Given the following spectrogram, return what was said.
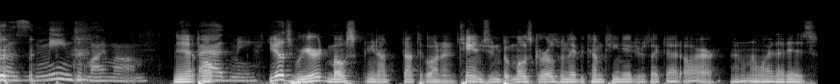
I was mean to my mom. Yeah, well, Bad me. You know it's weird? Most, you know, not to go on a tangent, but most girls when they become teenagers like that are. I don't know why that is.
